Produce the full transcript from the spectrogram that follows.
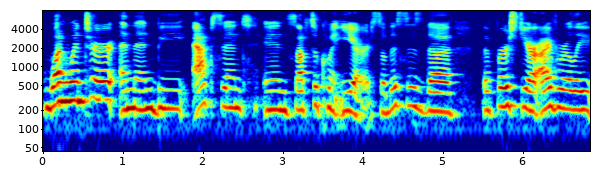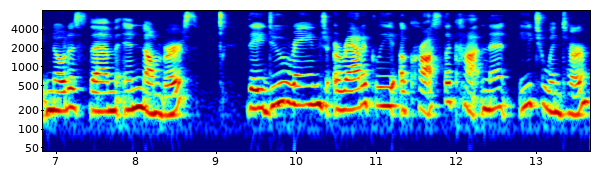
one winter and then be absent in subsequent years. So this is the the first year I've really noticed them in numbers. They do range erratically across the continent each winter,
